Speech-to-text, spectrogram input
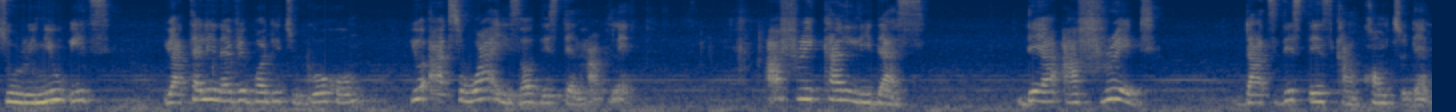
to renew it. You are telling everybody to go home. You ask, why is all this thing happening? African leaders they are afraid that these things can come to them.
